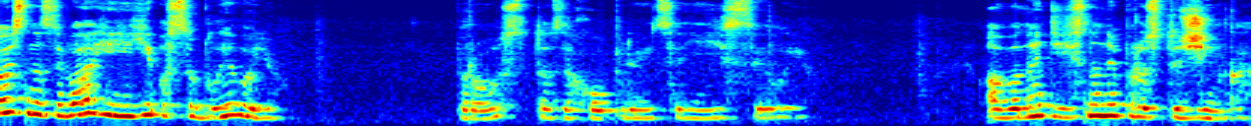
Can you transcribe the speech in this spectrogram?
Хтось називає її особливою, просто захоплюється її силою. А вона дійсно не просто жінка.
